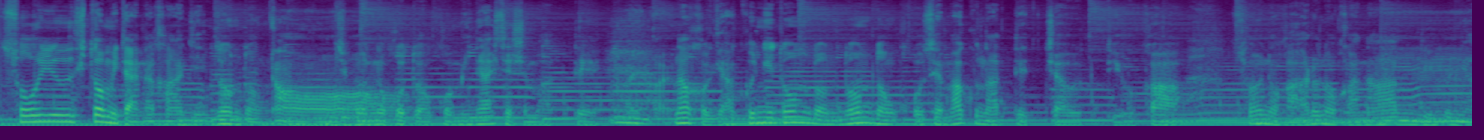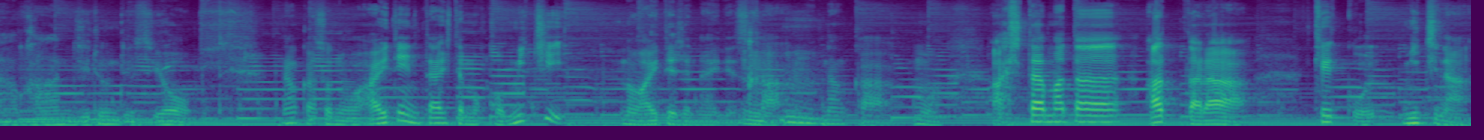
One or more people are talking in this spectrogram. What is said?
そういう人みたいな感じにどんどん自分のことをこう見なしてしまってなんか逆にどんどんどんどんこう狭くなっていっちゃうっていうかそういうのがあるのかなっていうふうにあの感じるんですよ。なんかその相手に対してもこう未知の相手じゃないですか、うんうん。なんかもう明日また会ったら結構未知な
